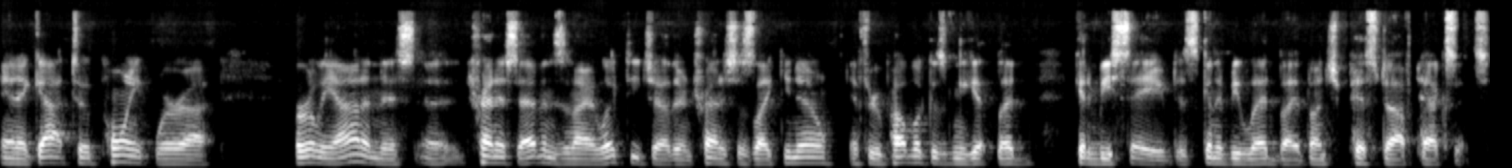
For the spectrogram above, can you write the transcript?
And it got to a point where uh, early on in this, uh, Trennis Evans and I looked at each other, and Trennis is like, you know, if the Republic is going to get led, going to be saved, it's going to be led by a bunch of pissed off Texans.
